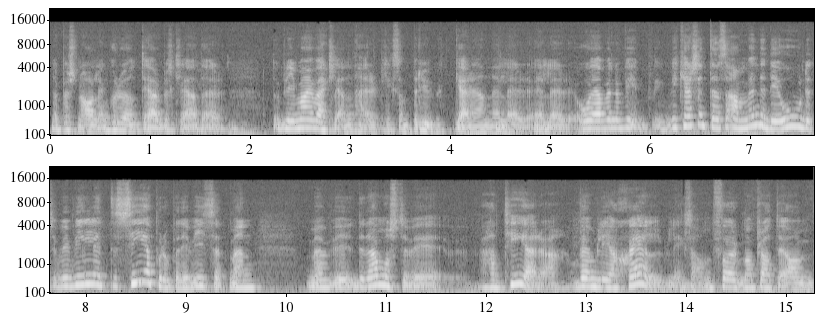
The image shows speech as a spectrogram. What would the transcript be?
när personalen går runt i arbetskläder? Då blir man ju verkligen den här liksom brukaren. Eller, eller, och även, vi, vi kanske inte ens använder det ordet. Vi vill inte se på det på det viset. Men, men vi, det där måste vi hantera. Vem blir jag själv? Liksom? För man pratar ju om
